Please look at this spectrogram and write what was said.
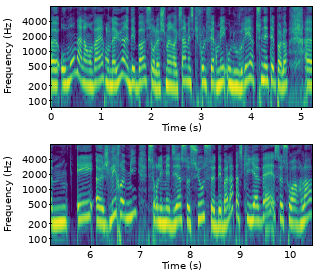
euh, au Monde à l'envers, on a eu un débat sur le chemin Roxham, est-ce qu'il faut le fermer ou l'ouvrir? Tu n'étais pas là. Euh, et euh, je l'ai remis sur les médias sociaux, ce débat-là, parce qu'il y avait ce soir-là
